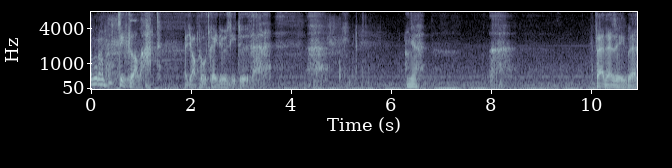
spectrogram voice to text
Pontosabban, uram? Ciklamát. Egy aprócska időzítővel. Fedezékbe.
